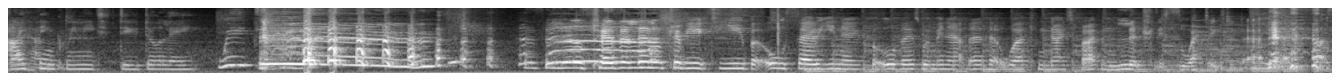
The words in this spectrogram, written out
I, I think we need to do Dolly. we do There's a little, there's a little tribute to you, but also, you know, for all those women out there that are working nine to five and literally sweating to death. yes that's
